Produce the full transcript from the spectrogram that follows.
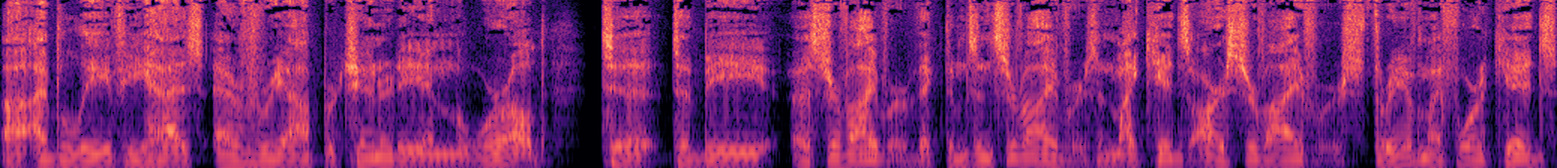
Uh, I believe he has every opportunity in the world to to be a survivor, victims and survivors. And my kids are survivors. Three of my four kids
